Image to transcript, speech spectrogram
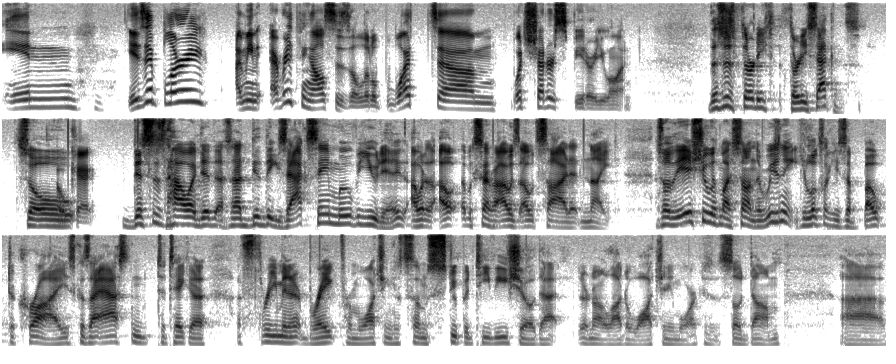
in. Is it blurry? I mean, everything else is a little. What um, what shutter speed are you on? This is 30, 30 seconds. So Okay. this is how I did this. I did the exact same movie you did. I would, out, except I was outside at night. So the issue with my son, the reason he looks like he's about to cry is because I asked him to take a, a three minute break from watching some stupid TV show that they're not allowed to watch anymore because it's so dumb. Uh,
